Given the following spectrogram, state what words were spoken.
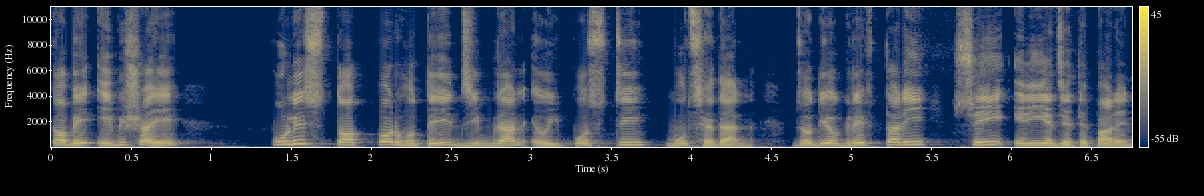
তবে এ বিষয়ে পুলিশ তৎপর হতেই জিব্রান ওই পোস্টটি মুছে দেন। যদিও গ্রেফতারি সেই এড়িয়ে যেতে পারেনি।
